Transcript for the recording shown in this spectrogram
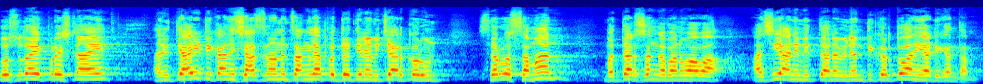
तो सुद्धा एक प्रश्न आहे. आणि त्याही ठिकाणी शासनानं चांगल्या पद्धतीनं विचार करून सर्व समान मतदारसंघ बनवावा अशी या निमित्तानं विनंती करतो आणि या ठिकाणी थांबतो.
